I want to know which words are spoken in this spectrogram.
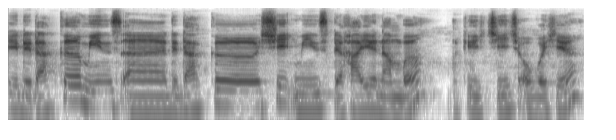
Okay, the darker means uh, the darker shade means the higher number. Okay, you change over here.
